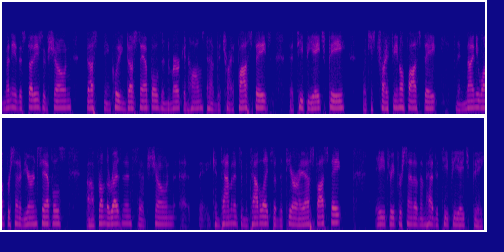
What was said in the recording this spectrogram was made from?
many of the studies have shown dust, including dust samples in American homes, to have the triphosphates, the TPHP, which is triphenyl phosphate, and 91% of urine samples uh, from the residents have shown uh, contaminants and metabolites of the TRIS phosphate. 83% of them had the TPHP.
